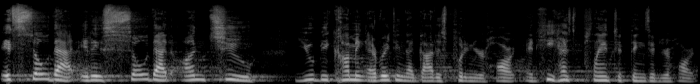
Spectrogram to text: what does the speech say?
It's so that, it is so that unto you becoming everything that God has put in your heart, and He has planted things in your heart.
